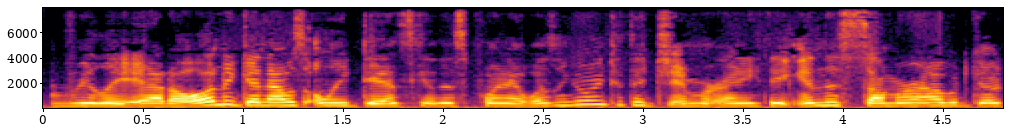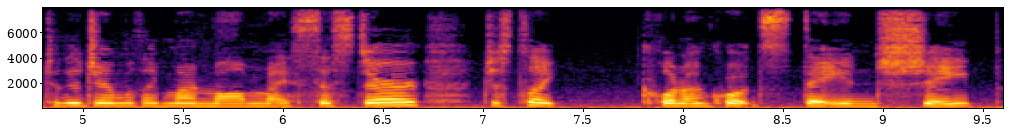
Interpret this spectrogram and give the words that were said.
really at all. And again, I was only dancing at this point. I wasn't going to the gym or anything. In the summer, I would go to the gym with like my mom, my sister, just like quote unquote stay in shape,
